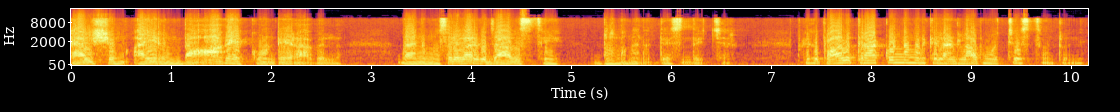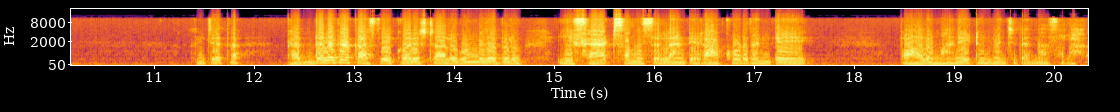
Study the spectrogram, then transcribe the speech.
కాల్షియం ఐరన్ బాగా ఎక్కువ ఉంటాయి రాగుల్లో. దాన్ని ముసలివారికి జావిస్తే బలమైన ఉద్దేశంతో ఇచ్చారు ఇప్పుడు ఇక పాలు త్రాకుండా మనకి ఇలాంటి లాభం వచ్చేస్తూ ఉంటుంది. అంచేత పెద్దలుగా కాస్త ఈ కొలెస్ట్రాల్ గుండె జబ్బులు ఈ ఫ్యాట్ సమస్యలు లాంటివి రాకూడదంటే పాలు మానేయటం మంచిదని నా సలహా.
